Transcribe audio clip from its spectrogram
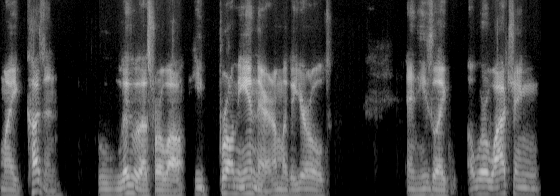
my cousin, who lived with us for a while, he brought me in there, and I'm like a year old, and he's like, oh, "We're watching."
